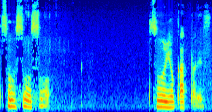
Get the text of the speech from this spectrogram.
そうそうそう。そう良かったです。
